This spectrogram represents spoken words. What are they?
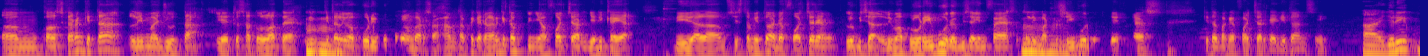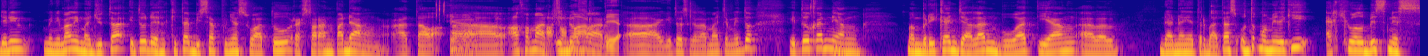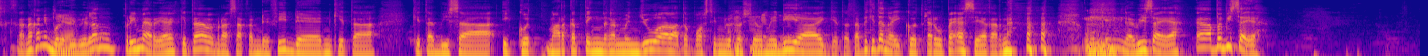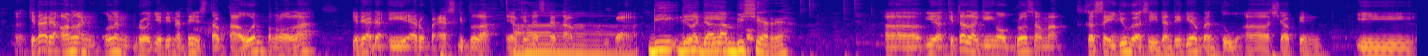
Em, kalau sekarang kita 5 juta, yaitu satu lot ya. Kita 50 ribu per lembar saham, tapi kadang-kadang kita punya voucher. Jadi kayak di dalam sistem itu ada voucher yang lu bisa 50 ribu udah bisa invest, atau 500 ribu udah bisa invest. Kita pakai voucher kayak gituan sih. Ah, jadi jadi minimal 5 juta itu udah kita bisa punya suatu restoran Padang atau Ya. uh, Alfamart, Alfamart, Indomart, ya. ah, gitu segala macam itu itu kan yang memberikan jalan buat yang uh, dananya terbatas untuk memiliki actual business karena kan ini boleh Ya. dibilang primer ya kita merasakan dividen kita kita bisa ikut marketing dengan menjual atau posting di sosial media gitu tapi kita nggak ikut RUPS ya karena mungkin nggak bisa ya eh, apa bisa ya Kita ada online, online bro. Jadi nanti setiap tahun pengelola, jadi ada IRUPS gitulah yang kita set up juga. Ah, di di dalam BeShare ya. Eh, Iya, kita lagi ngobrol sama Kesei juga sih. Nanti dia bantu eh, siapin i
